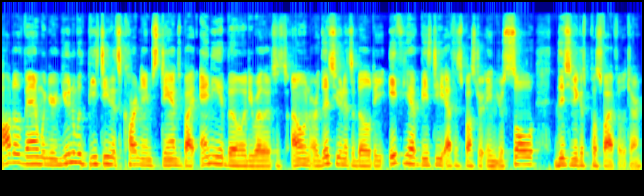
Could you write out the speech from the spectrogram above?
Auto Van, when your unit with Beast Deity in its card name stands by any ability, whether it's its own or this unit's ability, if you have Beast Deity Ethics Buster in your soul, this unit gets plus 5 for the turn.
